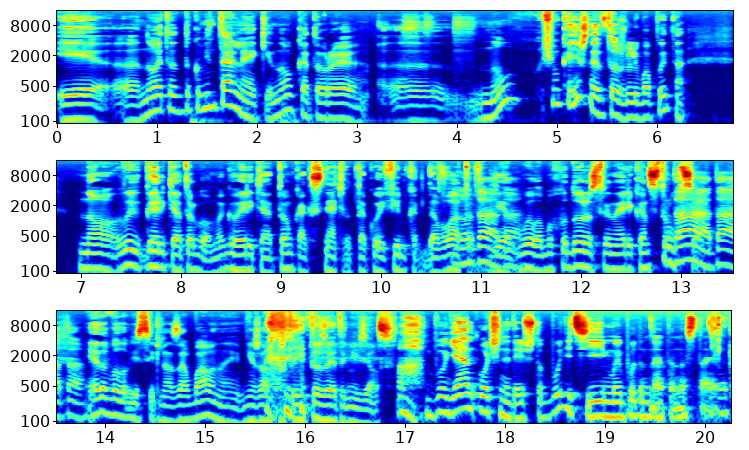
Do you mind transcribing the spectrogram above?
И, э, но это документальное кино, которое, э, ну, в общем, конечно, это тоже любопытно. Но вы говорите о другом. Вы говорите о том, как снять вот такой фильм, как Довлатов, Ну да, где да. была бы художественная реконструкция. Да, да, да. Это было бы действительно забавно, и мне жалко, что никто за это не взялся. А, я очень надеюсь, что будете, и мы будем на это настаивать.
